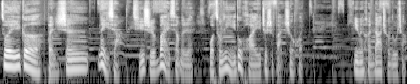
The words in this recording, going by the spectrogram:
作为一个本身内向、其实外向的人，我曾经一度怀疑这是反社会，因为很大程度上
